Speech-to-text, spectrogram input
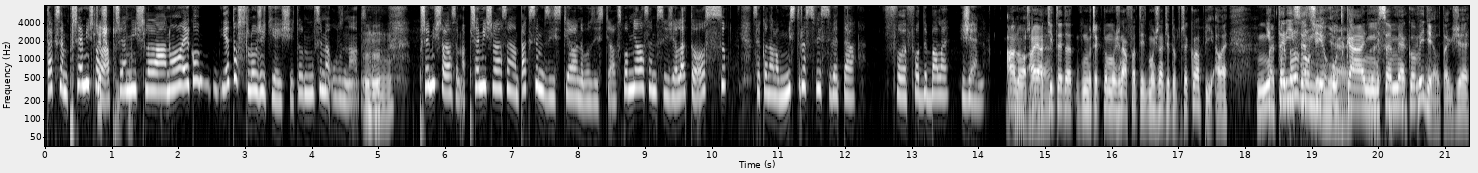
Tak jsem přemýšlela, Těžký přemýšlela, no jako je to složitější, to musíme uznat. Mm-hmm. Přemýšlela jsem a přemýšlela jsem a pak jsem zjistila, nebo zjistila, vzpomněla jsem si, že letos se konalo mistrovství světa v fotbale žen. Ano, Dobře. a já ti teda řeknu možná, Faty, možná tě to překvapí, ale některý se tři utkání jsem jako viděl, takže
